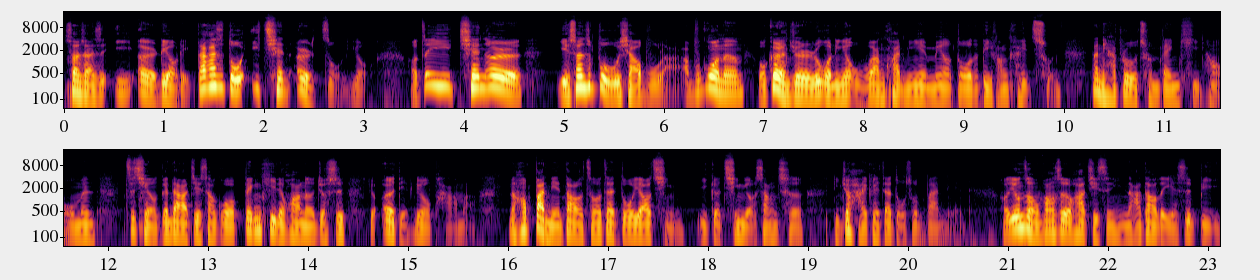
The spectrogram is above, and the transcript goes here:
算出来是一二六零，大概是多一千二左右。哦，这一千二也算是不无小补啦啊。不过呢，我个人觉得，如果你有五万块，你也没有多的地方可以存，那你还不如存 Banky 哈。我们之前有跟大家介绍过，Banky 的话呢，就是有二点六趴嘛。然后半年到了之后，再多邀请一个亲友上车，你就还可以再多存半年。好，用这种方式的话，其实你拿到的也是比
